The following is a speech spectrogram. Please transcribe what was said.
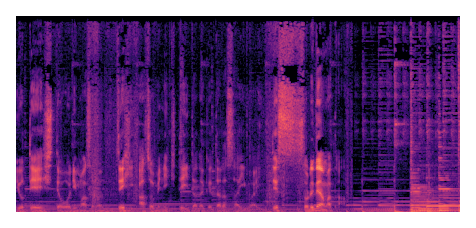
予定しておりますので是非遊びに来ていただけたら幸いです。それではまた。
